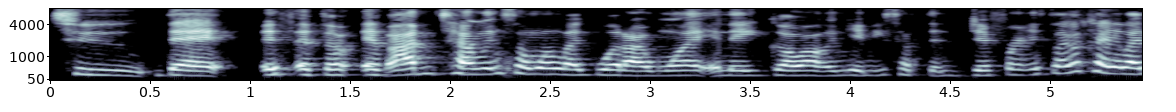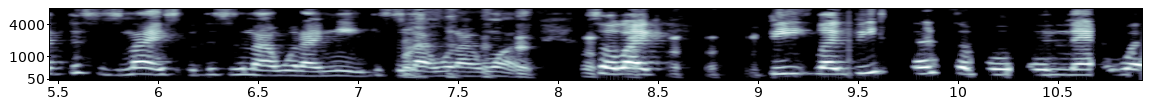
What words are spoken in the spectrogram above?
to that if if if i'm telling someone like what i want and they go out and give me something different it's like okay like this is nice but this is not what i need this is not what i want so like be like be sensible in that way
